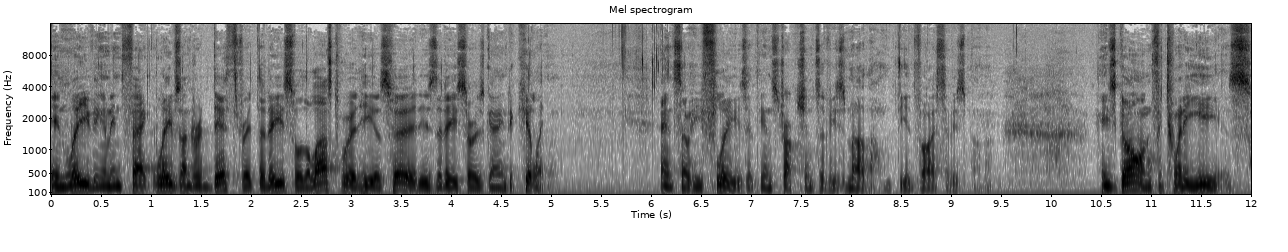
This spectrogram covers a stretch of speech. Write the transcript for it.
in leaving, and in fact leaves under a death threat that Esau, the last word he has heard is that Esau is going to kill him. And so he flees at the instructions of his mother, the advice of his mother. He's gone for 20 years,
